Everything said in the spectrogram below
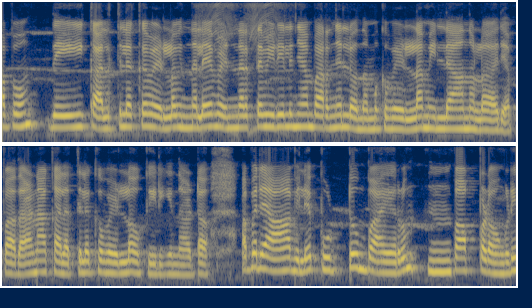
അപ്പം ദേ ഈ കലത്തിലൊക്കെ വെള്ളം ഇന്നലെ ഇന്നലത്തെ വീഡിയോയിൽ ഞാൻ പറഞ്ഞല്ലോ നമുക്ക് വെള്ളമില്ല എന്നുള്ള കാര്യം. അപ്പോൾ അതാണ് ആ കലത്തിലൊക്കെ വെള്ളമൊക്കെ ഇരിക്കുന്നത് കേട്ടോ. അപ്പോൾ രാവിലെ പുട്ടും പയറും പപ്പടവും കൂടി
